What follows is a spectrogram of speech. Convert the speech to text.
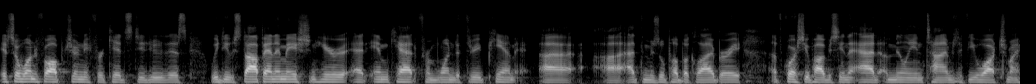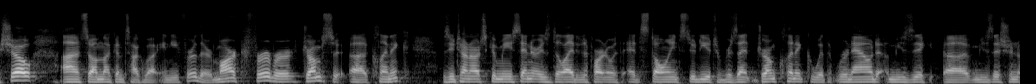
It's a wonderful opportunity for kids to do this. We do stop animation here at MCAT from 1 to 3 p.m. Uh, uh, at the Missoula Public Library. Of course, you've probably seen the ad a million times if you watch my show, uh, so I'm not going to talk about any further. Mark Ferber Drum uh, Clinic, Zootown Arts Community Center is delighted to partner with Ed Stalling Studio to present Drum Clinic with renowned music uh, musician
